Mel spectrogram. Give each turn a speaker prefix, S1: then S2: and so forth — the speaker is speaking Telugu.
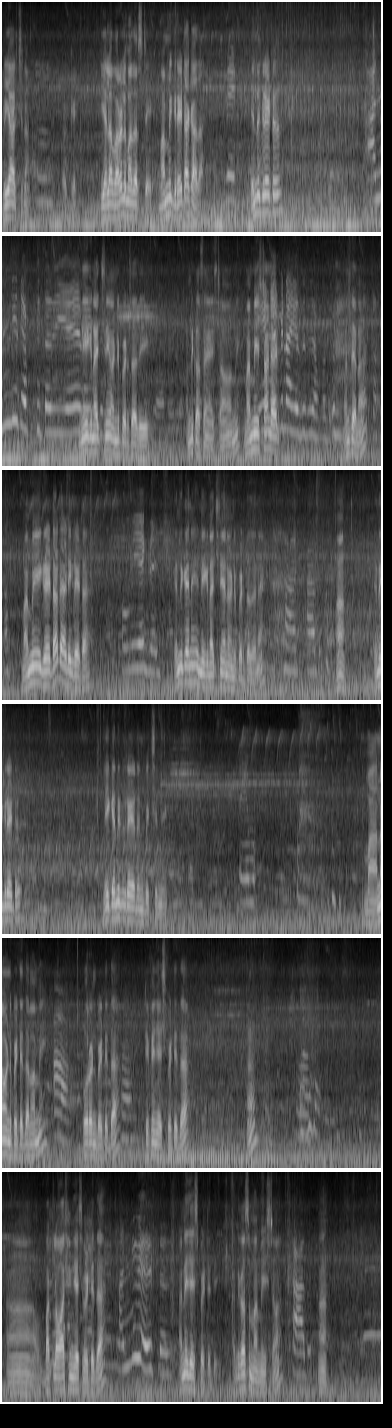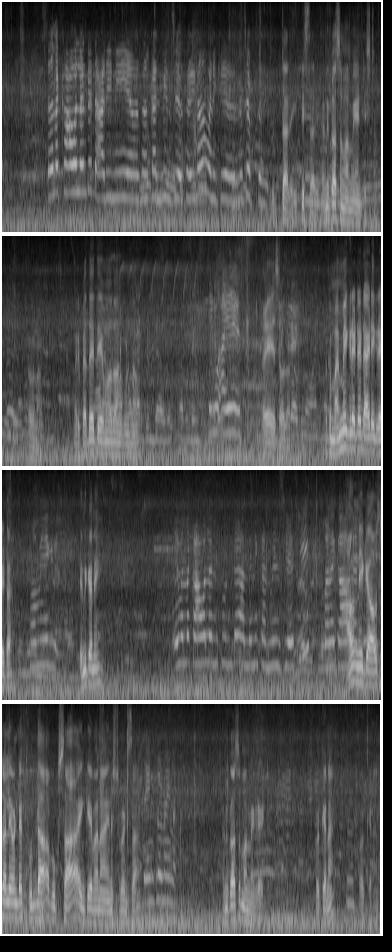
S1: ప్రియార్చన.
S2: ఓకే. ఇలా వరల్డ్ మదర్స్ డే. మమ్మీ గ్రేటా కాదా? ఎందుకు గ్రేట్? నీకు నచ్చినవి వండి పెడుతుంది. అందుకోసం ఇష్టం మమ్మీ? మమ్మీ ఇష్టం డాడీ? అంతేనా? Mummy గ్రేటా daddy గ్రేటా? ఎందుకని? నీకు నచ్చినవి వండి పెడుతుందనే? ఎందుకు గ్రేట్? నీకెందుకు గ్రేట్ అనిపించింది? మా అన్నం వండి పెట్టిద్దా మమ్మీ? కూర వండి పెట్టిద్దా? టిఫిన్ చేసి పెట్టిద్దా? బట్టలు వాషింగ్ చేసి పెట్టిద్దా?
S1: అన్ని
S2: చేసి పెట్టిద్ది. అందుకోసం మమ్మీ ఇష్టమా?
S1: ఏదైనా కావాలంటే డాడీని ఏమైనా కన్విన్స్ చేసైనా మనకి ఏదైనా చెప్తుంది
S2: ఇస్తారు ఇప్పిస్తుంది అందుకోసం మమ్మీ అంటే ఇష్టం. అవునా? మరి పెద్ద అయితే ఏమవుదాం అనుకుంటున్నావు?
S1: నేను ఐఏఎస్.
S2: అవుదాం. ఒక మమ్మీ గ్రేటా డాడీ గ్రేటా? ఎందుకని?
S1: ఏమన్నా కావాలనుకుంటే అందరినీ కన్విన్స్ చేసి మనకి
S2: అవును నీకు అవసరాలు ఏమంటే ఫుడ్డా బుక్సా ఇంకేమైనా ఇన్స్ట్రుమెంట్సా
S1: దేంట్లోనైనా.
S2: అందుకోసం మమ్మీ గ్రేట్. ఓకేనా. ఓకేనా?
